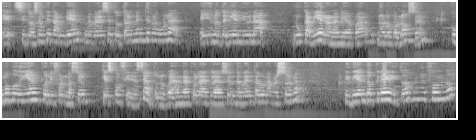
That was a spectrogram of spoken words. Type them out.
Eh, situación que también me parece totalmente irregular. Ellos no tenían ni una, nunca vieron a mi papá, no lo conocen. ¿Cómo podían con información que es confidencial? Tú no puedes andar con la declaración de renta de una persona pidiendo créditos en el fondo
